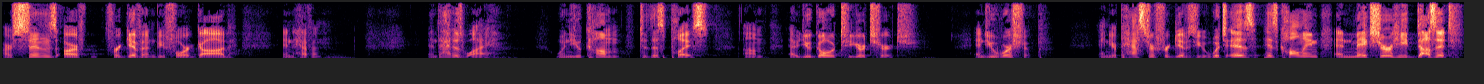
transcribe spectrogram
our sins are forgiven before God in heaven. And that is why when you come to this place, um, you go to your church and you worship, and your pastor forgives you, which is his calling, and make sure he does it.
